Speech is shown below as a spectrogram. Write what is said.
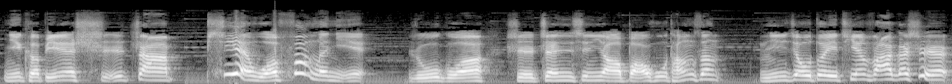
你可别使诈骗我，放了你。”如果是真心要保护唐僧，你就对天发个誓，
